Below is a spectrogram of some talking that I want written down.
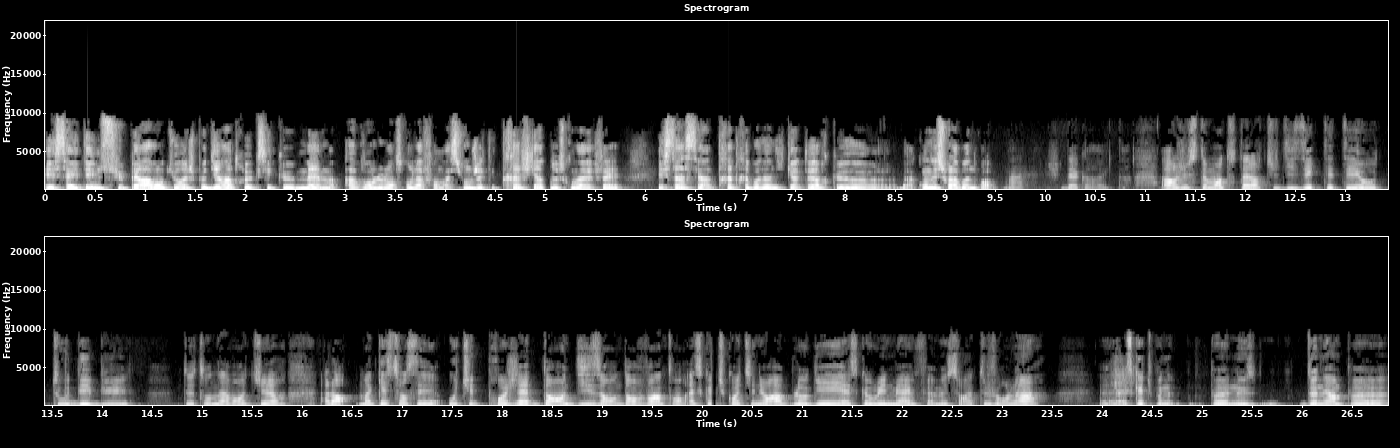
Et ça a été une super aventure. Et je peux dire un truc, c'est que même avant le lancement de la formation, j'étais très fier de ce qu'on avait fait. Et ça, c'est un très très bon indicateur que euh, bah, qu'on est sur la bonne voie. Ouais, je suis d'accord avec toi. Alors justement, tout à l'heure, tu disais que tu étais au tout début de ton aventure. Alors, ma question c'est où tu te projettes dans 10 ans, dans 20 ans? Est-ce que tu continueras à bloguer? Est-ce que Read Me I'm Famous sera toujours là? Euh, Est-ce que tu peux, peux, nous donner un peu euh,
